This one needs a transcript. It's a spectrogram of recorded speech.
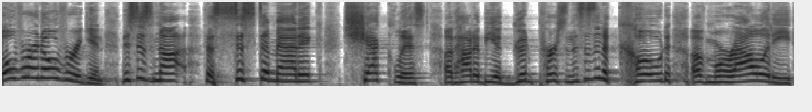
over and over again. This is not a systematic checklist of how to be a good person. This isn't a code of morality.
